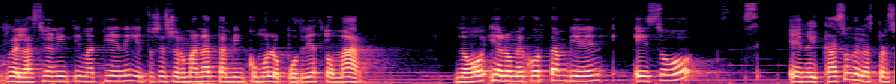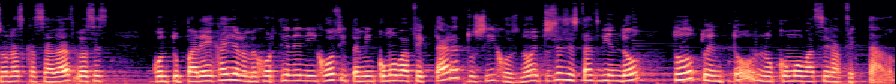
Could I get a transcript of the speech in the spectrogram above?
relación íntima tiene y entonces su hermana también cómo lo podría tomar, ¿no? Y a lo mejor también eso, en el caso de las personas casadas, lo haces con tu pareja y a lo mejor tienen hijos y también cómo va a afectar a tus hijos, ¿no? Entonces estás viendo todo tu entorno, cómo va a ser afectado.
